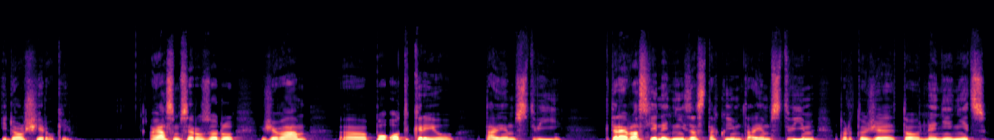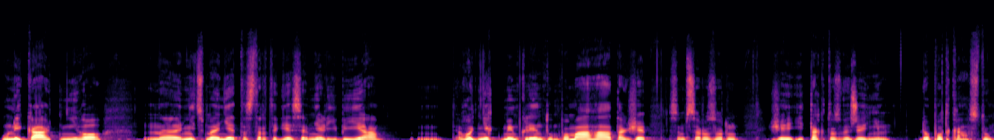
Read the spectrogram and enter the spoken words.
i další roky. A já jsem se rozhodl, že vám uh, poodkryju tajemství, které vlastně není zas takovým tajemstvím, protože to není nic unikátního, nicméně ta strategie se mně líbí a hodně mým klientům pomáhá, takže jsem se rozhodl, že ji i takto zveřejním do podcastu.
